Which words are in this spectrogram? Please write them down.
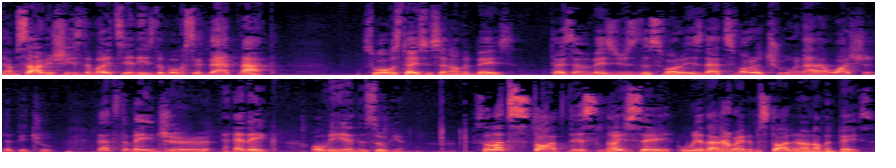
I'm sorry, she's the Moitzi and he's the Muksik, that not. So what was Taisus and Amin Beis? Taisus and Beis uses the Svara. Is that Svara true or not? And why shouldn't it be true? That's the major headache over here in the Sugya. So let's start this noise where the Achrenim started on Amin Beis.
